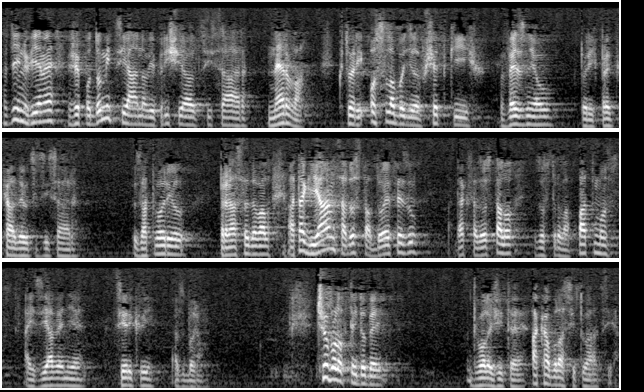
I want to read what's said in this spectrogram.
Z deň vieme, že po Domiciánovi prišiel cisár Nerva, ktorý oslobodil všetkých väzňov, ktorých predchádzajúci cisár zatvoril, prenasledoval. A tak Ján sa dostal do Efezu a tak sa dostalo z ostrova Patmos aj zjavenie cirkvi a zborom. Čo bolo v tej dobe dôležité? Aká bola situácia?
